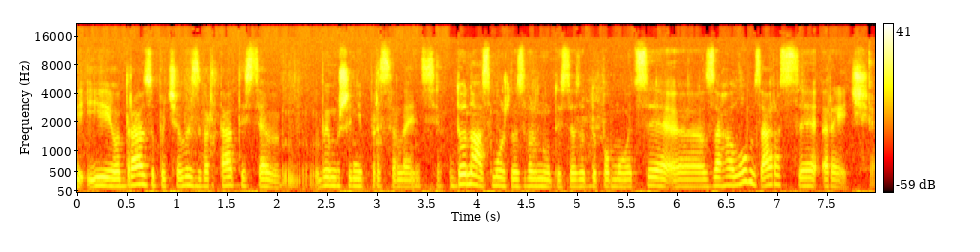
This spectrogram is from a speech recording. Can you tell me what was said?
і одразу почали звертатися вимушені переселенці. До нас можна звернутися за допомогою. Це е, загалом зараз це речі.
